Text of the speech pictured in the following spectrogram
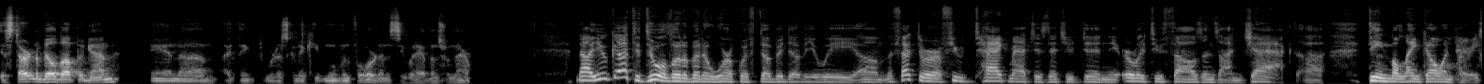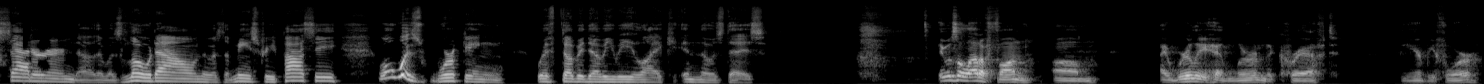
it's starting to build up again, and uh, I think we're just going to keep moving forward and see what happens from there. Now you got to do a little bit of work with WWE. Um, in fact, there were a few tag matches that you did in the early 2000s on Jakked. Uh, Dean Malenko and Perry Saturn. Uh, there was Lowdown. There was the Mean Street Posse. What was working with WWE like in those days? It was a lot of fun. Um, I really had learned the craft the year before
